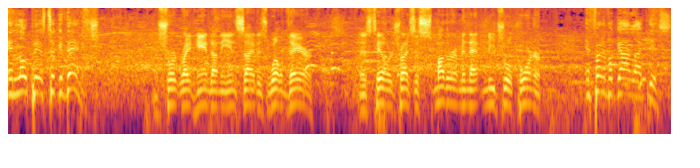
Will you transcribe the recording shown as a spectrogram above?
and Lopez took advantage. A short right hand on the inside as well there. As Taylor tries to smother him in that neutral corner. in front of a guy like this.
